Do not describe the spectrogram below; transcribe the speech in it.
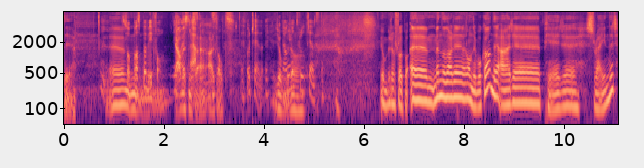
det. Eh, Såpass bør vi få. Ja, det syns jeg ærlig talt. det fortjener vi. Jobber Lang og tro tjeneste. Jobber og slår på. Eh, Men da er det andre boka. Det er eh, Per eh, Schreiner.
